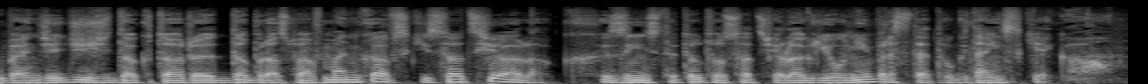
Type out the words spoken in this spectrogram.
będzie dziś dr Dobrosław Mańkowski, socjolog z Instytutu Socjologii Uniwersytetu Gdańskiego.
